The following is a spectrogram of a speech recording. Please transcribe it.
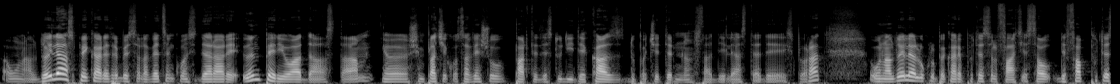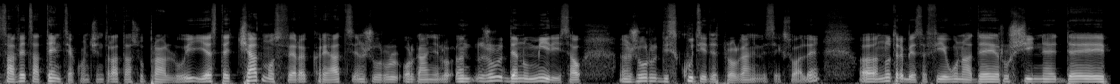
Un al doilea aspect care trebuie să-l aveți în considerare în perioada asta și îmi place că o să avem și o parte de studii de caz după ce terminăm stadiile astea de explorat. Un al doilea lucru pe care puteți să-l faceți sau de fapt puteți să aveți atenția concentrată asupra lui este ce atmosferă creați în jurul organelor, în jurul denumirii sau în jurul discuției despre organele sexuale. Uh, nu trebuie să fie una de rușine, de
